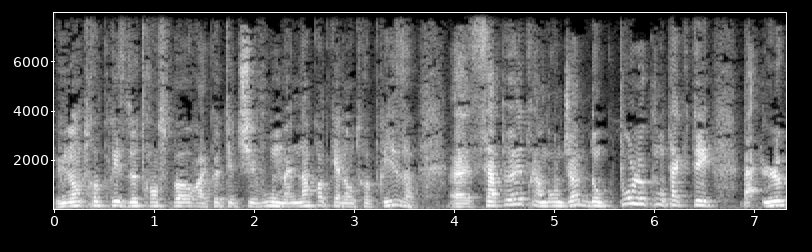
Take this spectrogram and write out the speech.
une entreprise de transport à côté de chez vous, ou même n'importe quelle entreprise, euh, ça peut être un bon job. Donc pour le contacter, bah, le,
